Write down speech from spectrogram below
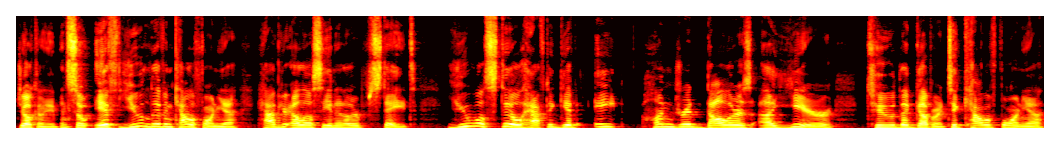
jokingly. And so if you live in California, have your LLC in another state, you will still have to give $800 a year to the government, to California,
